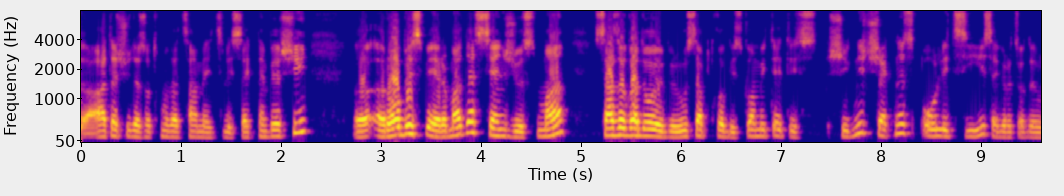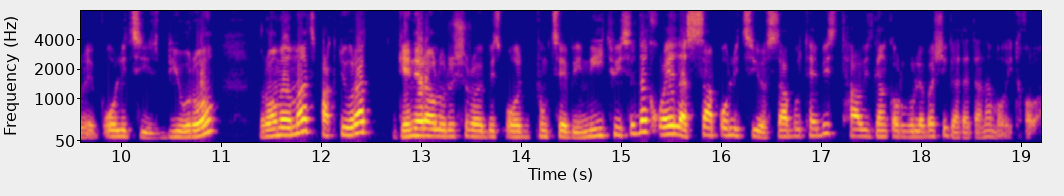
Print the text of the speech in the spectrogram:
1793 წლის სექტემბერში რობესპიერმა და სენჟუსმა საზოგადოებრივი უსაფრთხოების კომიტეტის შიგნით შექმნეს პოლიციის, ეგრეთ წოდებული პოლიციის ბიურო, რომელმაც ფაქტიურად გენერალური შროების ფუნქციები მიითვისა და ყველა საპოლიციო საბუთების თავის განკორგულებაში გადატანა მოითხოვა.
